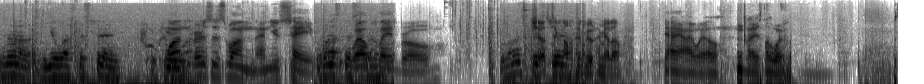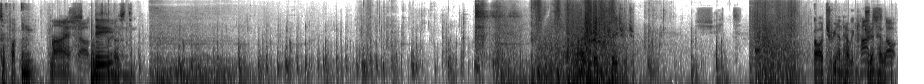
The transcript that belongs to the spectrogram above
No, you lost the stand. Okay. One versus one, and you saved. Lost the Well stand. played, bro. Lost Just ignore stand. him, mute him yellow. Yeah, yeah, I will. No, it's not worth it. It's a fucking Nice. Shout. Dude. best. Uh, tree, tree, tree, tree. Shit. Oh, tree and heaven. We can't tree and heaven. stop.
